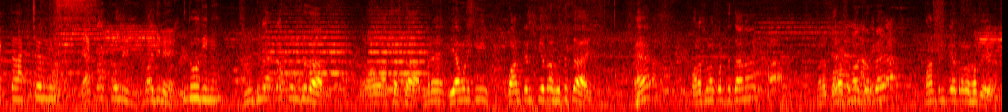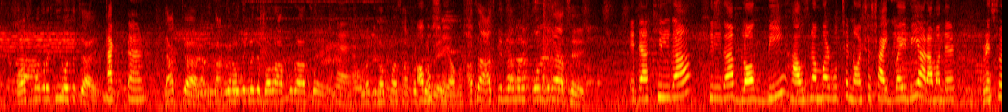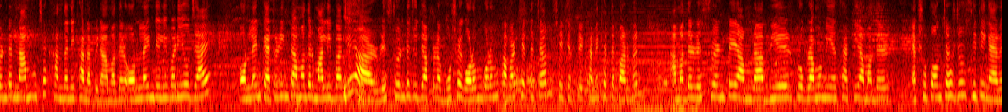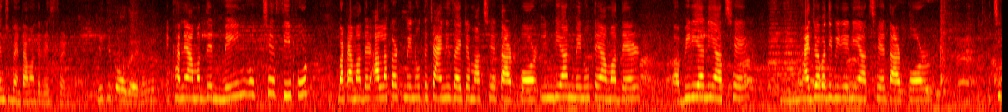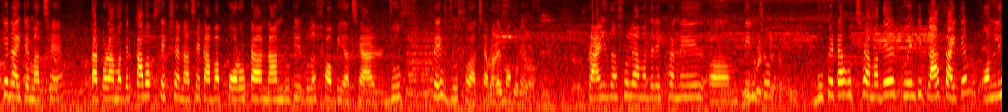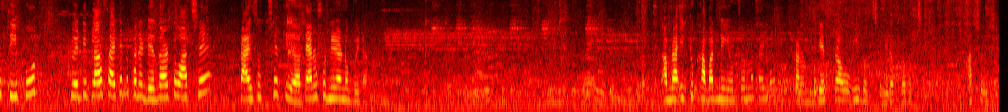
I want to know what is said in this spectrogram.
এক লাখ চল্লিশ। এক লাখ চল্লিশ কয় দিনে? দুদিনে। দুই দিনে এক লাখ চল্লিশ হাজার। ও আচ্ছা আচ্ছা মানে রিয়ামনি কি কন্টেন্ট ক্রিয়েটর হতে চায়? হ্যাঁ? পড়াশোনা করতে চায় না? মানে পড়াশোনা করবে কন্টেন্ট ক্রিয়েটর হবে। পড়াশোনা করে কি হতে চায়? ডাক্তার ডাক্তার আচ্ছা ডাক্তার হতে গেলে যে বড় আপুরা আছে হ্যাঁ। তোমাকে সবসময় সাপোর্ট করবে? অবশ্যই, অবশ্যই। আচ্ছা আজকে রিয়ামনি কোন জায়গায় আছে? এটা Khilgaon Khilgaon block B house number হচ্ছে নয়শো ষাট বাই বি আর আমাদের রেস্টুরেন্টের নাম হচ্ছে খানদানি খানাপিনা। আমাদের অনলাইন ডেলিভারিও যায়। অনলাইন ক্যাটারিংটা আমাদের মালিবাগে আর রেস্টুরেন্টে যদি আপনারা বসে গরম গরম খাবার খেতে চান সেক্ষেত্রে এখানে খেতে পারবেন। আমাদের রেস্টুরেন্টে আমরা বিয়ের প্রোগ্রামও নিয়ে থাকি। আমাদের একশো পঞ্চাশ জন সিটিং অ্যারেঞ্জমেন্ট আমাদের রেস্টুরেন্টে এখানে? আমাদের মেইন হচ্ছে সি ফুড বাট আমাদের আলাকাট মেনুতে চাইনিজ আইটেম আছে তারপর ইন্ডিয়ান মেনুতে আমাদের বিরিয়ানি আছে হায়দ্রাবাদি বিরিয়ানি আছে তারপর চিকেন আইটেম আছে। তারপর আমাদের কাবাব সেকশন আছে কাবাব পরোটা নান রুটি এগুলো সবই আছে। আর জুস ফ্রেশ জুসও আছে আমাদের মকটেল প্রাইস আসলে আমাদের এখানে তিনশো বুফেটা হচ্ছে আমাদের twenty plus item only sea food twenty plus item এখানে ডেজার্টও আছে। প্রাইস হচ্ছে তেরোশো নিরানব্বই টাকা। আমরা একটু খাবার নেই ওর জন্য তাইলে কারণ গেস্টরাও ই হচ্ছে বিরক্ত হচ্ছে। আচ্ছা এসে।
